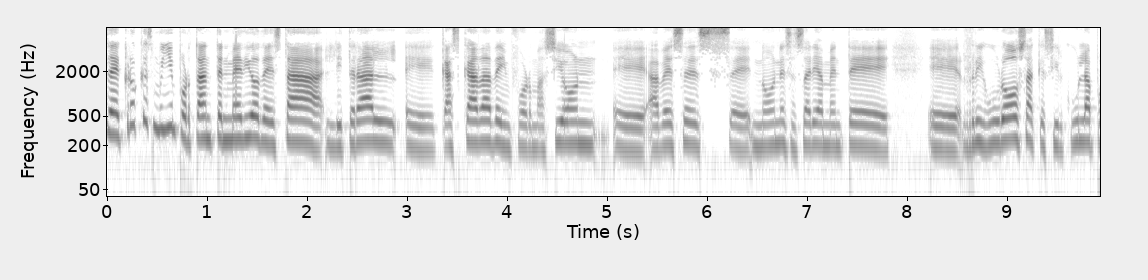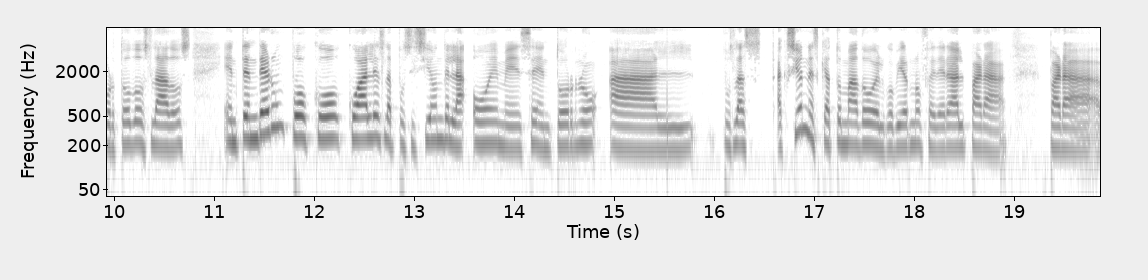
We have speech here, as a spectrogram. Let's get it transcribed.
eh, creo que es muy importante en medio de esta literal eh, cascada de información, a veces no necesariamente rigurosa que circula por todos lados, entender un poco cuál es la posición de la OMS en torno a pues, las acciones que ha tomado el gobierno federal para para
